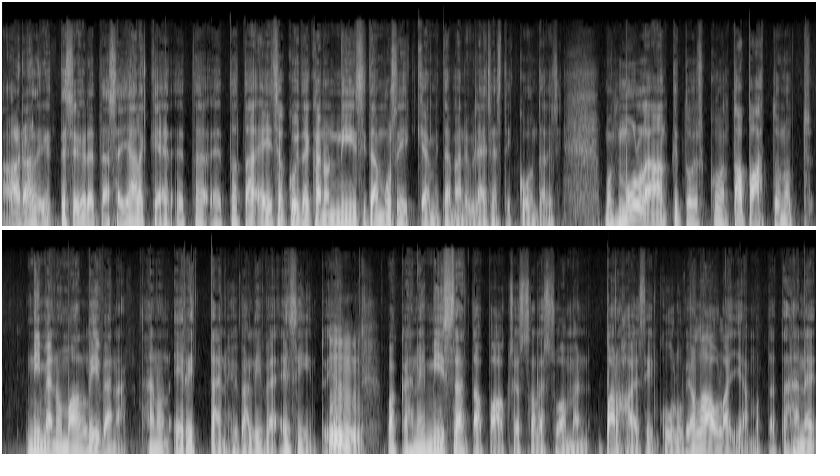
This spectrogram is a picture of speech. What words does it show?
analyyttisyyden tässä jälkeen, että et tota, ei se kuitenkaan ole niin sitä musiikkia, mitä mä yleisesti kuuntelisin. Mutta mulle Antti Tuisku on tapahtunut nimenomaan livenä. Hän on erittäin hyvä live-esiintyjä, Mm. vaikka hän ei missään tapauksessa ole Suomen parhaisiin kuuluvia laulajia, mutta että hänen,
